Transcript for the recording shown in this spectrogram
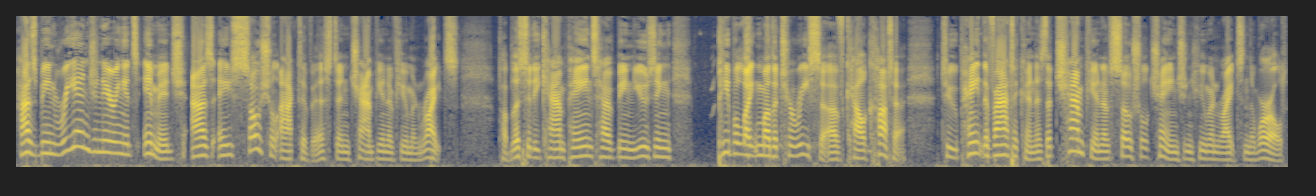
has been re engineering its image as a social activist and champion of human rights. Publicity campaigns have been using people like Mother Teresa of Calcutta to paint the Vatican as the champion of social change and human rights in the world.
